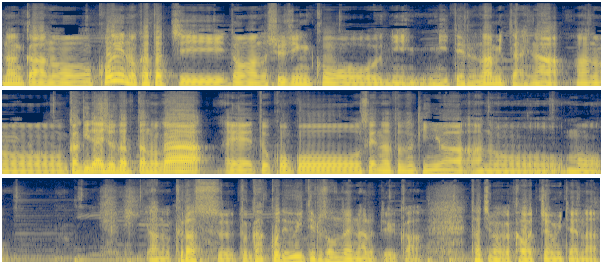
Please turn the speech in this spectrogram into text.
なんかあの、声の形のあの主人公に似てるな、みたいな。あの、ガキ大将だったのが、えっ、と、高校生になった時には、あの、もう、あの、クラスと学校で浮いてる存在になるというか、立場が変わっちゃうみたいな、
